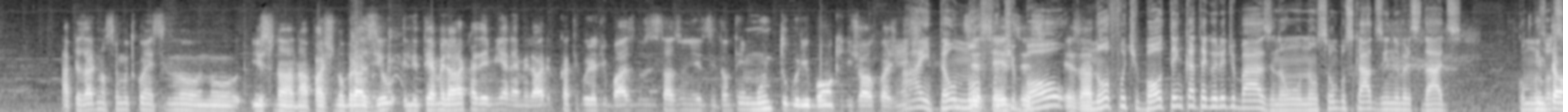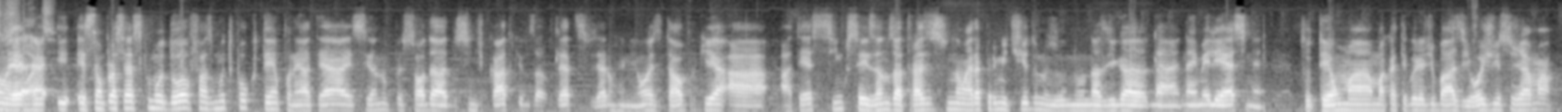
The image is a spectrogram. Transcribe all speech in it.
apesar de não ser muito conhecido no, no isso na, na, parte no Brasil, ele tem a melhor academia, né? A melhor categoria de base dos Estados Unidos. Então tem muito guri bom aqui que joga com a gente. Ah, então no 16, futebol, 16, no futebol tem categoria de base, não, não são buscados em universidades. Como então, é, é, esse é um processo que mudou faz muito pouco tempo, né? Até esse ano o pessoal da, do sindicato que dos atletas fizeram reuniões e tal, porque a, até 5, 6 anos atrás isso não era permitido no, no, nas ligas, na, na MLS, né? tu ter uma, uma categoria de base. Hoje isso já é uma,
